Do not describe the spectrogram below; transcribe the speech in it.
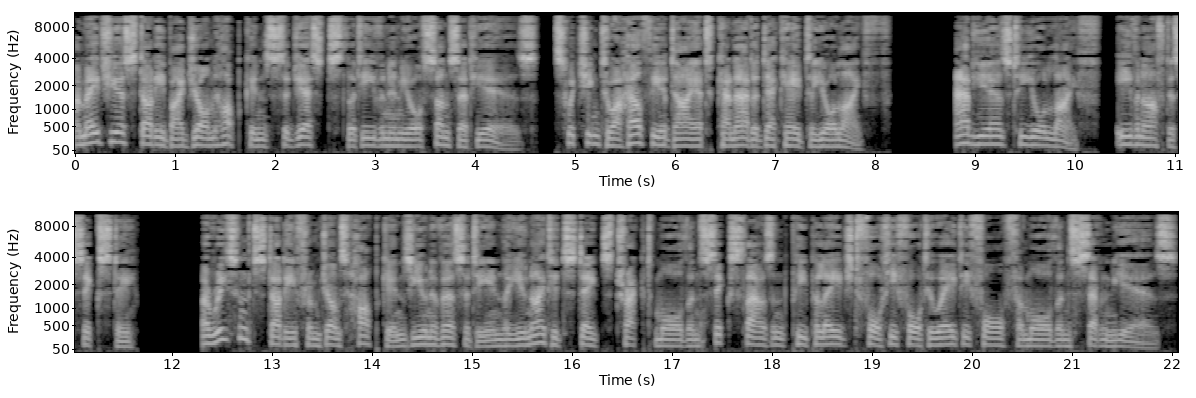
A major study by John Hopkins suggests that even in your sunset years, switching to a healthier diet can add a decade to your life. Add years to your life, even after 60. A recent study from Johns Hopkins University in the United States tracked more than 6,000 people aged 44 to 84 for more than seven years.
